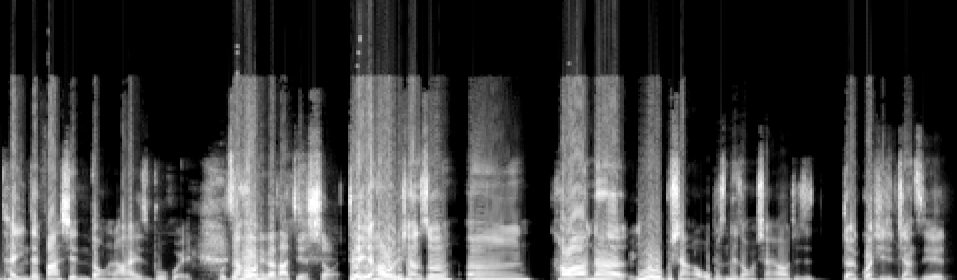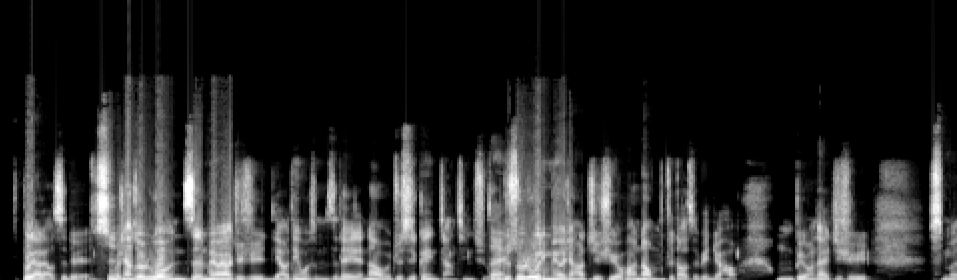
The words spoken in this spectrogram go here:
他已经在发现动了，然后他还是不回。我真的没办法接受、欸。对，然后我就想说，嗯，好啊，那因为我不想啊，我不是那种想要就是但关系就这样直接不了了之的人。是我想说，如果你真的没有要继续聊天或什么之类的，那我就是跟你讲清楚。我就说，如果你没有想要继续的话，那我们就到这边就好，我们不用再继续什么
